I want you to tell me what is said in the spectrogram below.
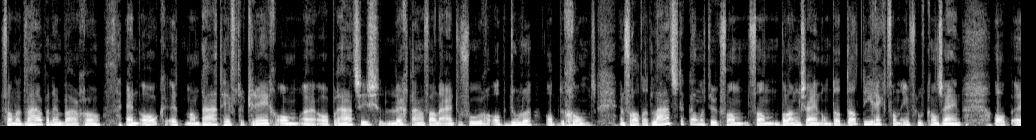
van het wapenembargo... en ook het mandaat heeft gekregen om eh, operaties luchtaanvallen uit te voeren op doelen op de grond. En vooral dat laatste kan natuurlijk van, van belang zijn... omdat dat direct van invloed kan zijn op, eh,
